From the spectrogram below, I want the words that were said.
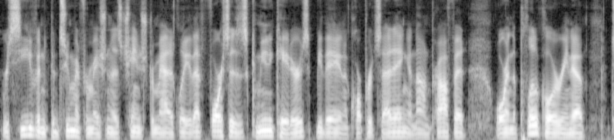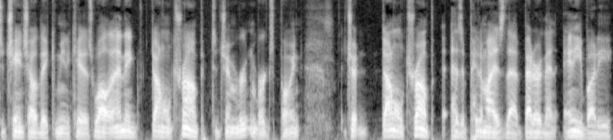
receive and consume information has changed dramatically. That forces communicators, be they in a corporate setting, a nonprofit, or in the political arena, to change how they communicate as well. And I think Donald Trump, to Jim Rutenberg's point, Donald Trump has epitomized that better than anybody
